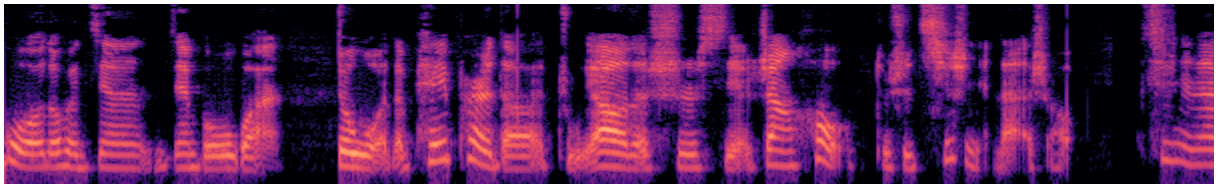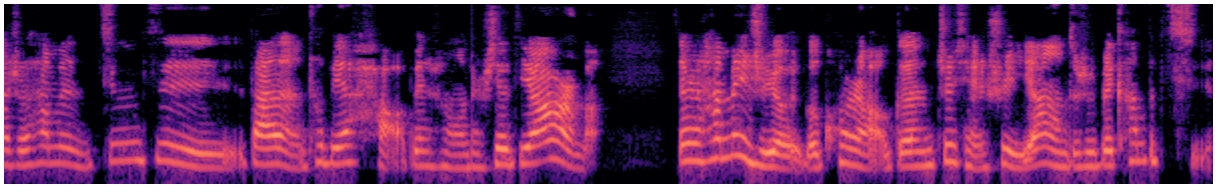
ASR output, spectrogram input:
国都会建建博物馆。就我的 paper 的主要的是写战后，就是七十年代的时候。七十年代的时候，他们经济发展特别好，变成了全世界第二嘛。但是他们一直有一个困扰，跟之前是一样，就是被看不起。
